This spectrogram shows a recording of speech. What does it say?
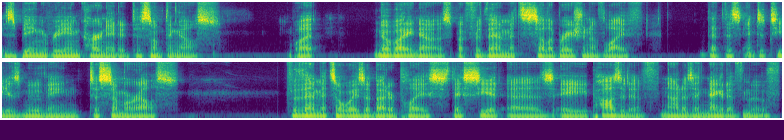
is being reincarnated to something else. What? Nobody knows, but for them, it's a celebration of life that this entity is moving to somewhere else. For them, it's always a better place. They see it as a positive, not as a negative move.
